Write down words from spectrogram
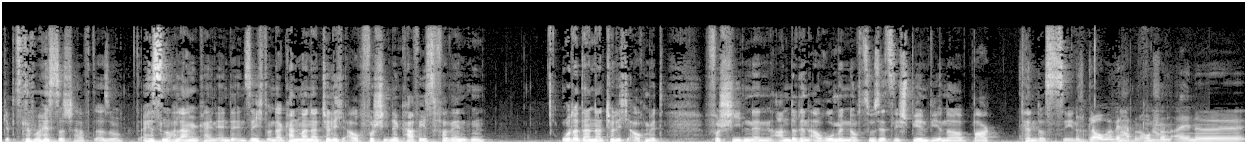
gibt es eine Meisterschaft. Also da ist noch lange kein Ende in Sicht. Und da kann man natürlich auch verschiedene Kaffees verwenden. Oder dann natürlich auch mit verschiedenen anderen Aromen noch zusätzlich spielen, wie in der Bar Bartender-Szene. Ich glaube, wir ja, hatten auch genau. schon eine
